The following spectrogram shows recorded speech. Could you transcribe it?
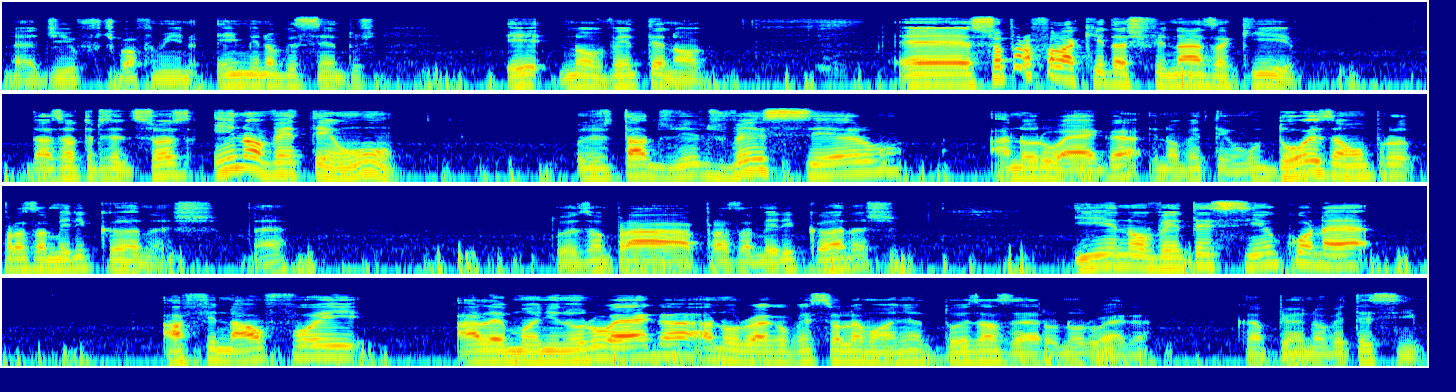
né? de futebol feminino em 1999. É, só para falar aqui das finais aqui das outras edições, em 91 os Estados Unidos venceram a Noruega em 91, 2 a 1 para as americanas, né? 2 a 1 para as americanas. E em 95, né, a final foi Alemanha e Noruega. A Noruega venceu a Alemanha 2 a 0, Noruega campeão em 95.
